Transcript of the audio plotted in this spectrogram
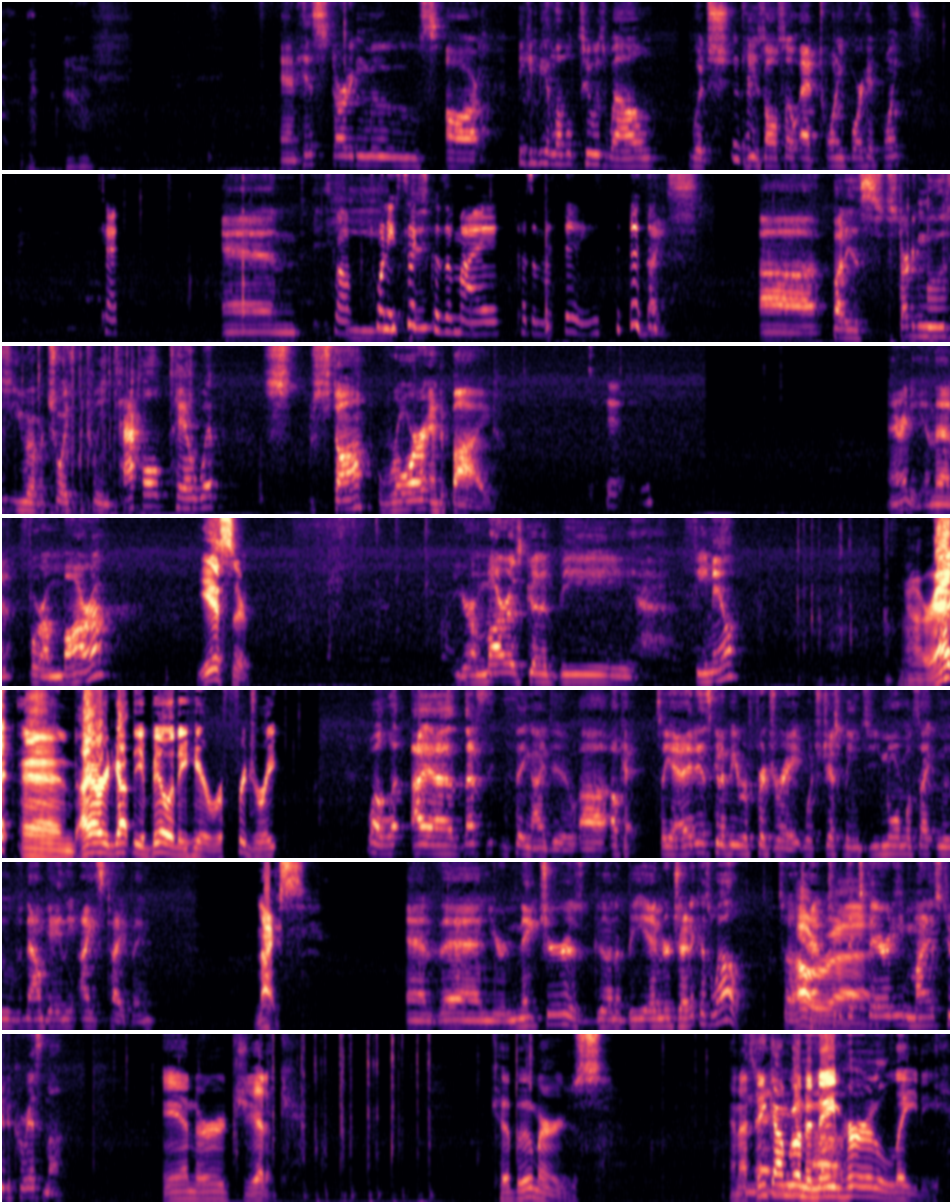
And his starting moves are he can be a level two as well, which Okay. he's also at twenty four hit points. Okay. And Well, 26 because of my because of my thing. nice. Uh, but his starting moves, you have a choice between tackle, tail whip, s- stomp, roar, and bide. Okay. Alrighty, and then for Amaura, Yes, sir. your Amaura's gonna be female. All right, and I already got the ability here, refrigerate. Well, I uh, that's the thing I do. Uh, okay, so yeah, it is gonna be refrigerate, which just means you normal type moves now gain the ice typing, Nice. and then your nature is gonna be energetic as well. So add All two to right. dexterity, minus two to charisma. Energetic. Kaboomers. And I And think then, I'm going to uh, name her Lady.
